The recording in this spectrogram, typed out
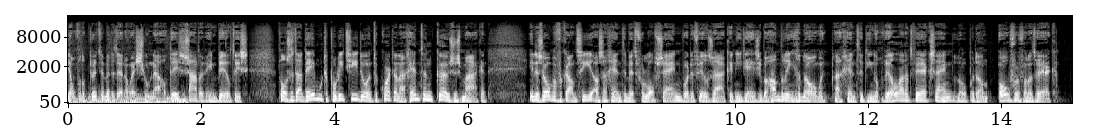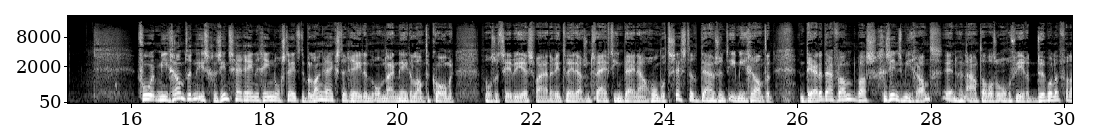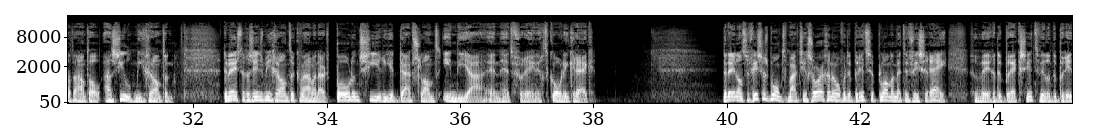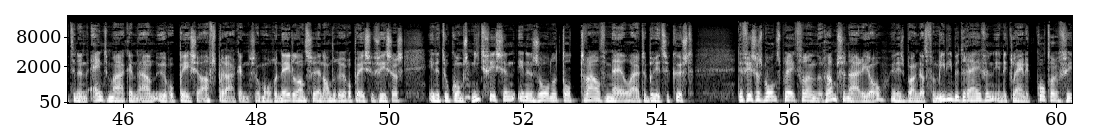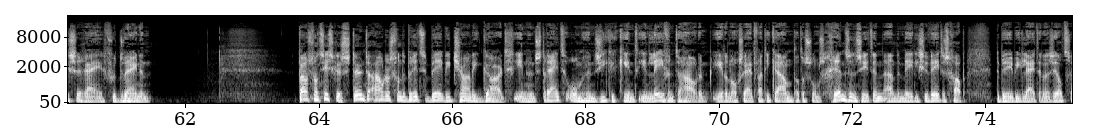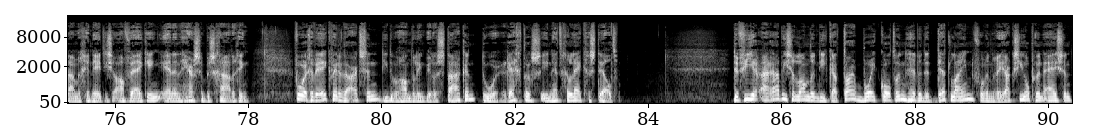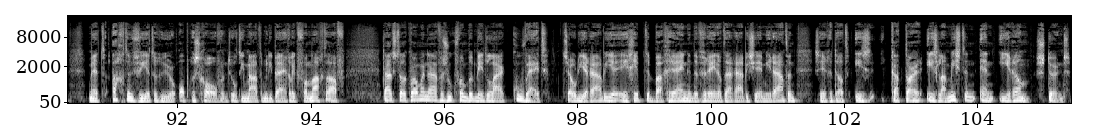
Jan van der Putten met het NOS-journaal. Deze zader in beeld is. Volgens het AD moet de politie door een tekort aan agenten keuzes maken. In de zomervakantie, als agenten met verlof zijn, worden veel zaken niet eens in behandeling genomen. Agenten die nog wel aan het werk zijn, lopen dan over van het werk. Voor migranten is gezinshereniging nog steeds de belangrijkste reden om naar Nederland te komen. Volgens het CBS waren er in 2015 bijna 160.000 immigranten. Een derde daarvan was gezinsmigrant en hun aantal was ongeveer het dubbele van het aantal asielmigranten. De meeste gezinsmigranten kwamen uit Polen, Syrië, Duitsland, India en het Verenigd Koninkrijk. De Nederlandse Vissersbond maakt zich zorgen over de Britse plannen met de visserij. Vanwege de brexit willen de Britten een eind maken aan Europese afspraken. Zo mogen Nederlandse en andere Europese vissers in de toekomst niet vissen in een zone tot 12 mijl uit de Britse kust. De Vissersbond spreekt van een rampscenario en is bang dat familiebedrijven in de kleine kottervisserij verdwijnen. Paus Franciscus steunt de ouders van de Britse baby Charlie Gard in hun strijd om hun zieke kind in leven te houden. Eerder nog zei het Vaticaan dat er soms grenzen zitten aan de medische wetenschap. De baby leidt aan een zeldzame genetische afwijking en een hersenbeschadiging. Vorige week werden de artsen die de behandeling willen staken door rechters in het gelijk gesteld. De vier Arabische landen die Qatar boycotten hebben de deadline voor een reactie op hun eisen met 48 uur opgeschoven. Het ultimatum liep eigenlijk vannacht af. Het kwam er na verzoek van bemiddelaar Kuwait. Saudi-Arabië, Egypte, Bahrein en de Verenigde Arabische Emiraten zeggen dat is Qatar islamisten en Iran steunt.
